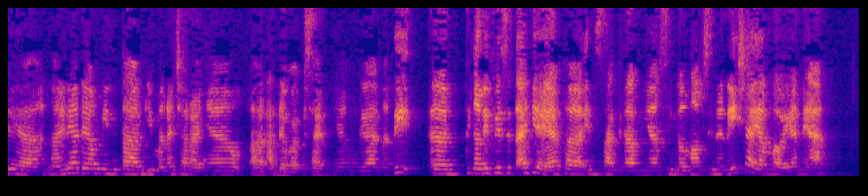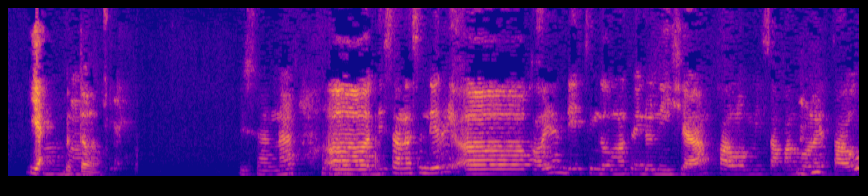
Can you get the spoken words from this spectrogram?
Iya, nah ini ada yang minta gimana caranya uh, ada websitenya enggak? Nanti uh, tinggal di visit aja ya ke Instagramnya Single Moms Indonesia ya Mbak Oyan ya. Iya, hmm. betul. Di sana, uh, di sana sendiri uh, kalian di Single Moms Indonesia, kalau misalkan mm -hmm. boleh tahu,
